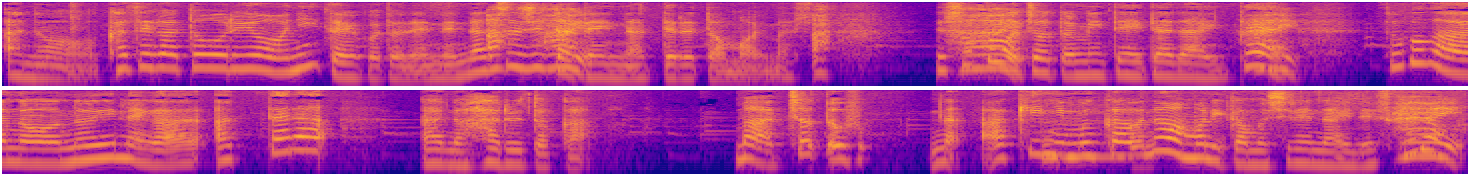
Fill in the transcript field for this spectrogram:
あの風が通るようにということでね夏仕立てになってると思います。でそこをちょっと見ていただいて、はい、そこがあの縫い目があったらあの春とかまあちょっと秋に向かうのは無理かもしれないですけど、はい、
